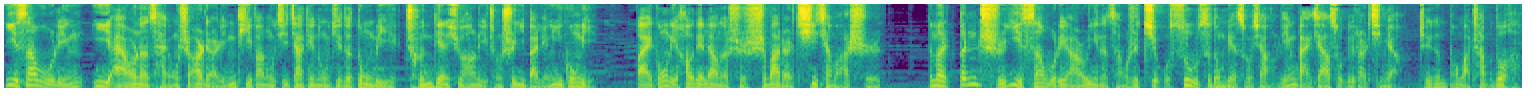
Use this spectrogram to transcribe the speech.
E 三五零 EL 呢采用是二点零 T 发动机加电动机的动力，纯电续航里程是一百零一公里，百公里耗电量呢是十八点七千瓦时。那么奔驰 E 三五零 LE 呢采用是九速自动变速箱，零百加速六点七秒，这跟宝马差不多哈，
